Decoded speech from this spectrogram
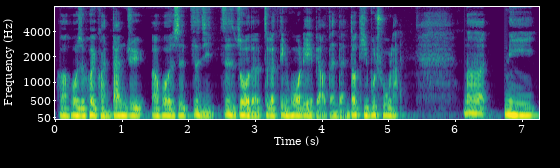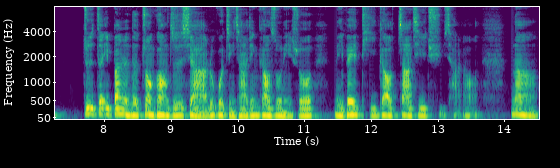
啊，或是汇款单据啊，或者是自己制作的这个订货列表等等，都提不出来。那你就是在一般人的状况之下，如果警察已经告诉你说你被提告诈欺取财哈，那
